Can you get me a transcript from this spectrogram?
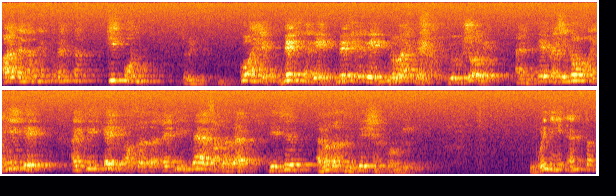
I allow him to enter. Keep on. Go ahead. Make it again. Make it again. You like it. You enjoy it. And if I say, no, I hate it. I feel guilty after that. I feel bad after that. He said, another temptation for me. When he entered,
